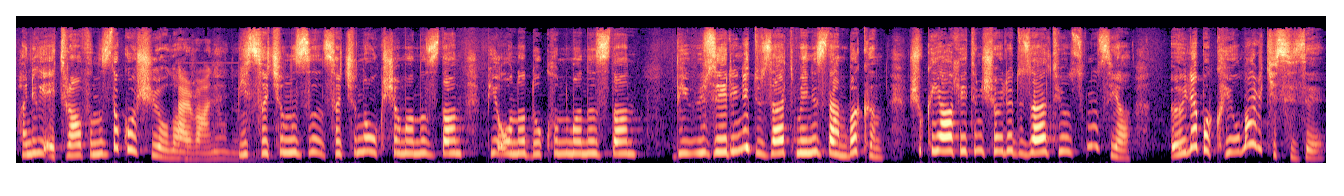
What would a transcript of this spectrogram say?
hani etrafınızda koşuyorlar. Pervane oluyorlar. Bir saçınızı saçını okşamanızdan, bir ona dokunmanızdan, bir üzerini düzeltmenizden bakın. Şu kıyafetini şöyle düzeltiyorsunuz ya. Öyle bakıyorlar ki size.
